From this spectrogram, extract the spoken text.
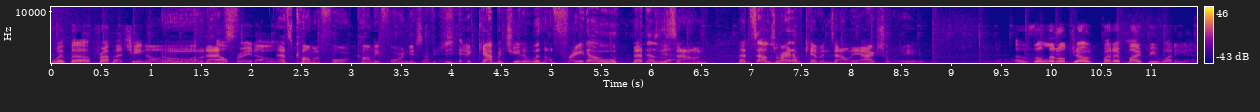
with a frappuccino, No, that's Alfredo? That's California stuff. A cappuccino with Alfredo. That doesn't Yeah. sound. That sounds right up Kevin's alley, actually. it was a little joke, but it might be what he has.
